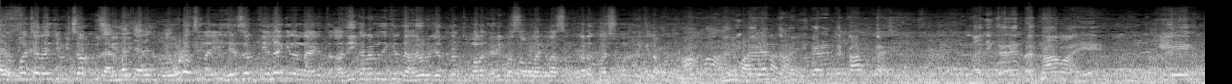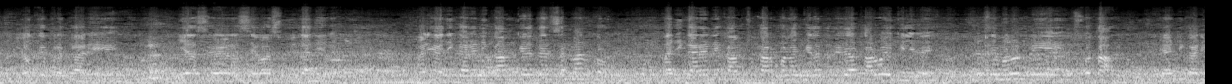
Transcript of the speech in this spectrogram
कर्मचाऱ्यांची विचारपूस एवढंच नाही. हे जर केलं गेलं नाही तर अधिकाऱ्यांनी देखील धारेवर घेतलं. तुम्हाला घरी बसावं लागेल असं कडक भाषेमध्ये देखील आपण म्हणतो. अधिकाऱ्यांचं काम काय? अधिकाऱ्यांचं काम आहे की योग्य प्रकारे या सगळ्यांना सेवा सुविधा देणं. आणि अधिकाऱ्यांनी काम केलं तर सन्मान करू अधिकाऱ्यांनी काम चुकारपणा केलं तर त्याच्यावर कारवाई केली जाईल. आणि म्हणून स्वतः या ठिकाणी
